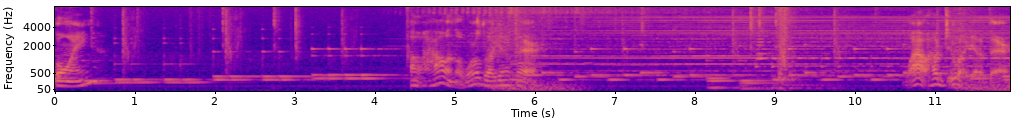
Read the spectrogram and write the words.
Boing. Oh, how in the world do I get up there? Wow, how do I get up there?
